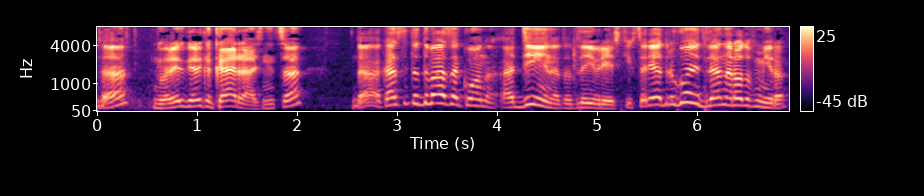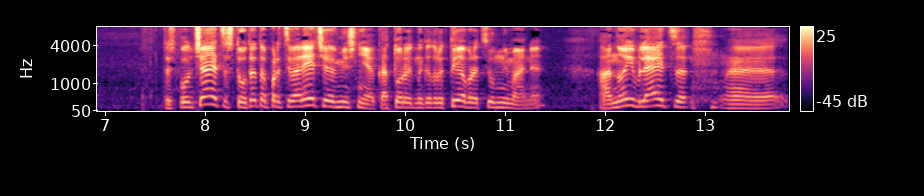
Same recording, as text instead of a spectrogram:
Да? Говорит, говорит, какая разница? Да, оказывается, это два закона. Один это для еврейских царей, а другой для народов мира. То есть получается, что вот это противоречие в Мишне, который, на которое ты обратил внимание, оно является э,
